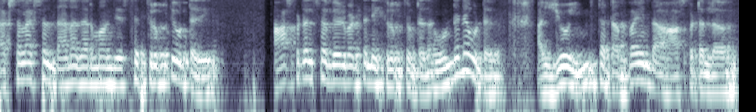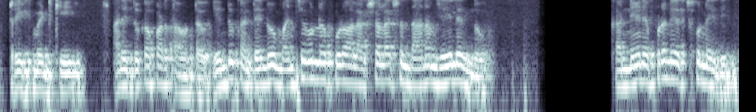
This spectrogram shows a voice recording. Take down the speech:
లక్ష లక్షలు దాన ధర్మాలు చేస్తే తృప్తి ఉంటుంది. హాస్పిటల్స్ వేరు పెడితే నీకు తృప్తి ఉంటుంది? ఉండనే ఉంటుంది. అయ్యో ఇంత డబ్బైంది ఆ హాస్పిటల్లో ట్రీట్మెంట్కి అని దుఃఖపడతా ఉంటావు. ఎందుకంటే నువ్వు మంచిగా ఉన్నప్పుడు ఆ లక్ష లక్షలు దానం చేయలేదు నువ్వు. కానీ నేను ఎప్పుడో నేర్చుకునేది.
